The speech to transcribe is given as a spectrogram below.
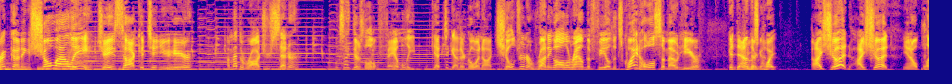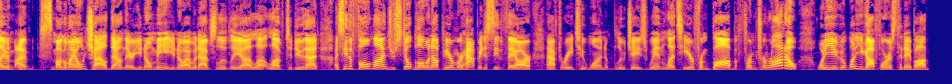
Brent Gunning, Show Ali. Jays Talk continue here. I'm at the Rogers Center. Looks like there's a little family get together going on. Children are running all around the field. It's quite wholesome out here. Get down there, quite. I should. I should. You know, play. I smuggle my own child down there. You know me. You know I would absolutely uh, lo- love to do that. I see the phone lines are still blowing up here, and we're happy to see that they are after a two-one Blue Jays win. Let's hear from Bob from Toronto. What do you What do you got for us today, Bob?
